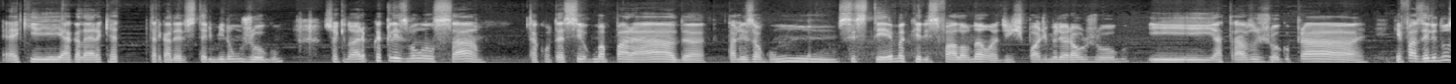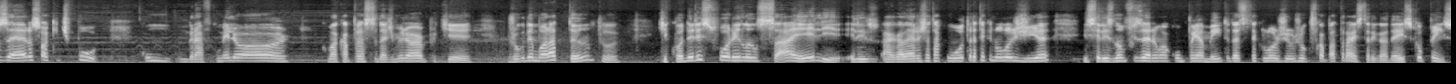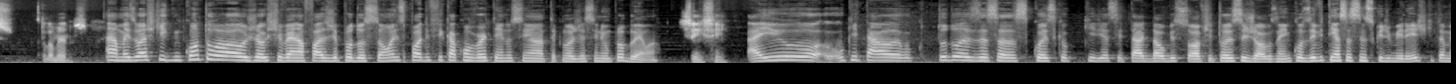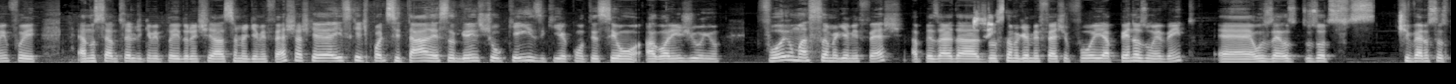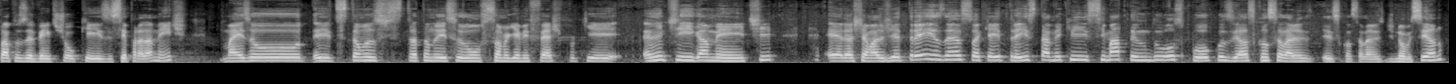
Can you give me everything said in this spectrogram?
é que a galera quer, tá ligado, eles terminam um jogo, só que na época que eles vão lançar, acontece alguma parada, atualiza algum sistema que eles falam, não, a gente pode melhorar o jogo e atrasa o jogo pra refazer ele do zero, só que, tipo, com um gráfico melhor, com uma capacidade melhor, porque o jogo demora tanto que quando eles forem lançar ele, eles, a galera já tá com outra tecnologia, e se eles não fizerem um acompanhamento dessa tecnologia, o jogo fica pra trás, tá ligado? É isso que eu penso, pelo menos. Ah, mas eu acho que enquanto o jogo estiver na fase de produção, eles podem ficar convertendo sem a tecnologia sem nenhum problema. Sim, sim. Aí o, o que tá. Todas essas coisas que eu queria citar da Ubisoft e todos esses jogos, né? Inclusive tem Assassin's Creed Mirage, que também foi anunciado no trailer de gameplay durante a Summer Game Fest. Acho que é isso que a gente pode citar, né? esse grande showcase que aconteceu agora em junho. Foi uma Summer Game Fest, apesar da, Sim. do Summer Game Fest foi apenas um evento. É, os, os, os outros tiveram seus próprios eventos showcase separadamente. Mas eu, estamos tratando isso um Summer Game Fest porque antigamente era chamado G3, né? Só que a E3 tá meio que se matando aos poucos e elas cancelaram, eles cancelaram de novo esse ano.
